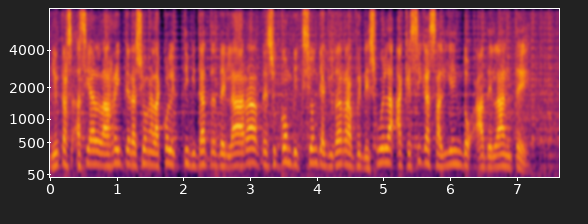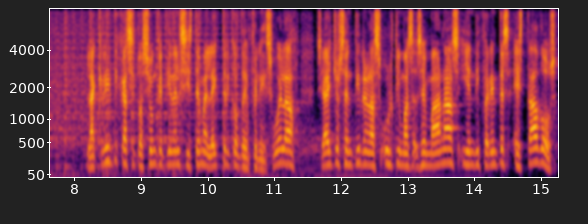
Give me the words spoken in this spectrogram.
mientras hacía la reiteración a la colectividad de Lara de su convicción de ayudar a Venezuela a que siga saliendo adelante. La crítica situación que tiene el sistema eléctrico de Venezuela se ha hecho sentir en las últimas semanas y en diferentes estados.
